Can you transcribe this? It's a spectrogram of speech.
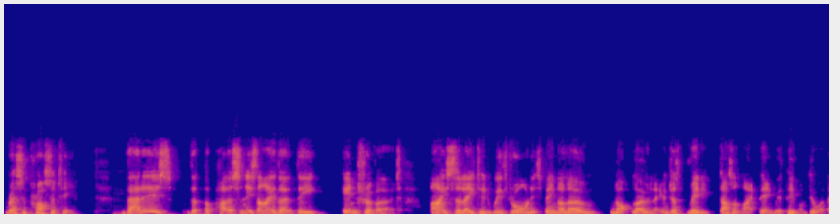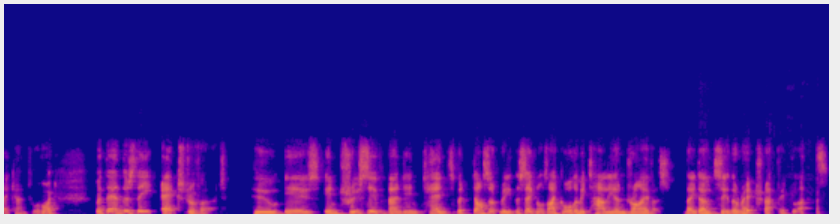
reciprocity. Hmm. That is that the person is either the introvert isolated, withdrawn. It's being alone, not lonely, and just really doesn't like being with people and do what they can to avoid. But then there's the extrovert who is intrusive and intense, but doesn't read the signals. I call them Italian drivers. They don't see the red traffic lights.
